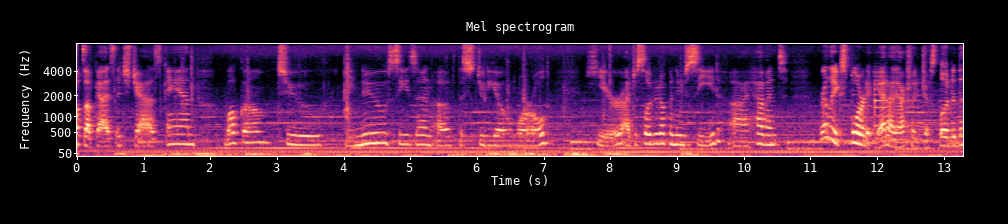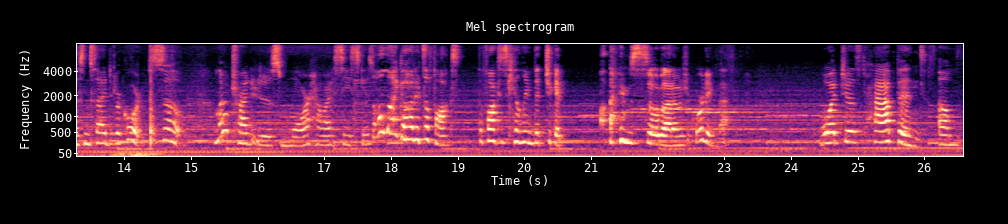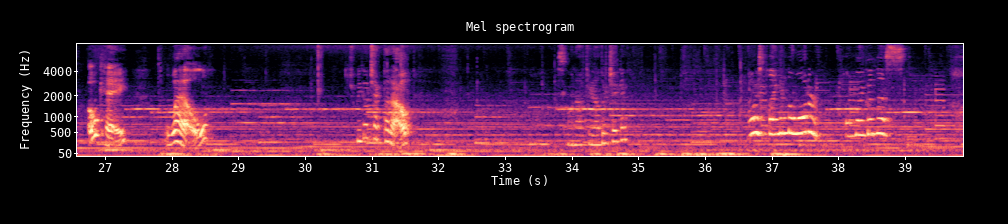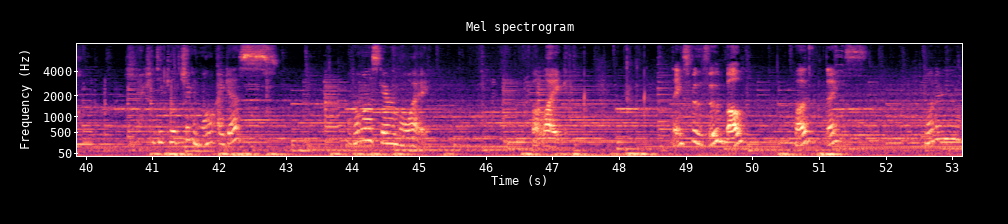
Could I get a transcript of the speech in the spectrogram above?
What's up, guys? It's Jazz, and welcome to the new season of the Studio World. Here, I just loaded up a new seed. I haven't really explored it yet. I actually just loaded this inside to record. So, I'm gonna try to do this more how I see skills. Oh my god, it's a fox! The fox is killing the chicken. I'm so glad I was recording that. What just happened? Um, okay. Well, we go check that out? Is he going after another chicken? Oh, he's playing in the water. Oh my goodness. He actually did kill the chicken. Well, I guess I don't want to scare him away. But like, thanks for the food, bub. Bud, thanks. What are you?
